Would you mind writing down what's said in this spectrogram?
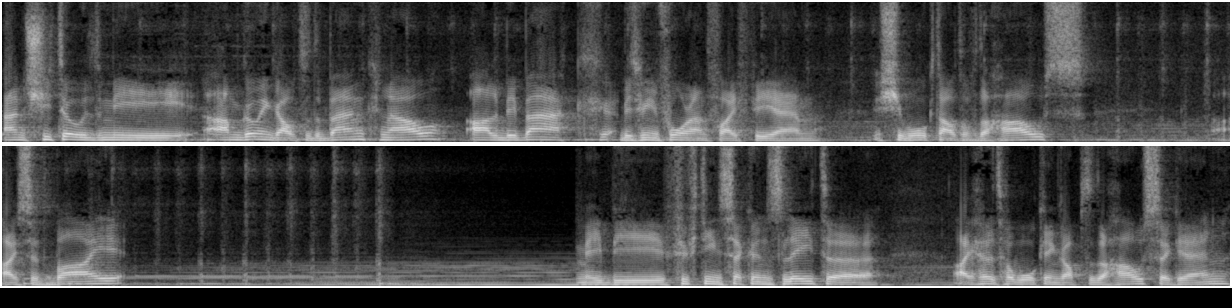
And she told me, I'm going out to the bank now. I'll be back between 4 and 5 p.m. She walked out of the house. I said bye. Maybe 15 seconds later, I heard her walking up to the house again,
